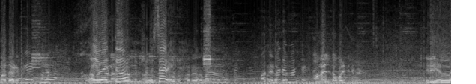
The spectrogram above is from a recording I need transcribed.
ಮಾತಾಡಿ. ಇವತ್ತು ಸರ್ ಆಮೇಲೆ ತಗೊಳ್ತೀನಿ ಎಲ್ಲ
